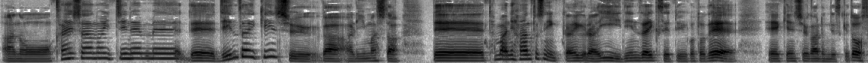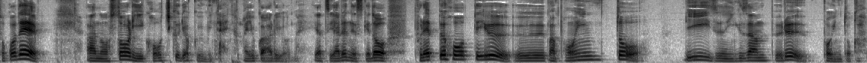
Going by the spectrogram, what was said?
あの、会社の1年目で人材研修がありました。で、たまに半年に1回ぐらい人材育成ということで、えー、研修があるんですけど、そこで、あの、ストーリー構築力みたいな、まあ、よくあるようなやつやるんですけど、プレップ法っていう、まあ、ポイント、リーズン、イグザンプル、ポイントか。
